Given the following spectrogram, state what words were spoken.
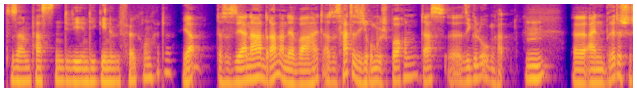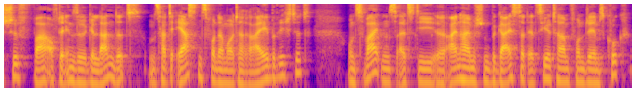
zusammenpassten, die die indigene Bevölkerung hatte. Ja, das ist sehr nah dran an der Wahrheit. Also es hatte sich rumgesprochen, dass äh, sie gelogen hatten. Mhm. Äh, ein britisches Schiff war auf der Insel gelandet und es hatte erstens von der Meuterei berichtet und zweitens, als die äh, Einheimischen begeistert erzählt haben von James Cook,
